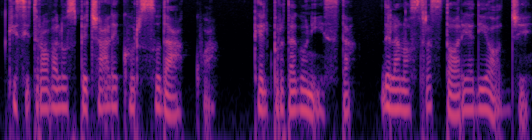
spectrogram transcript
che si trova lo speciale corso d'acqua che è il protagonista della nostra storia di oggi.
